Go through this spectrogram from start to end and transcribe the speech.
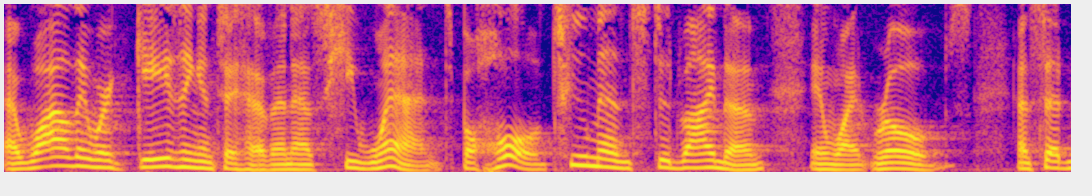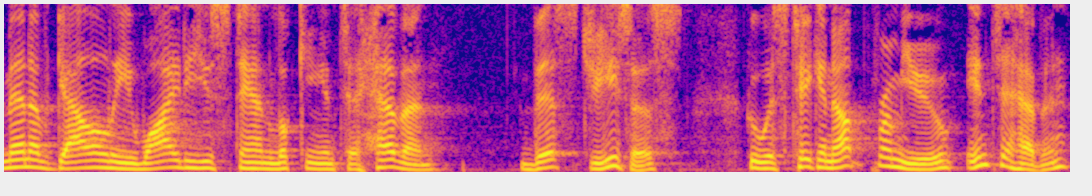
And while they were gazing into heaven as he went, behold, two men stood by them in white robes and said, Men of Galilee, why do you stand looking into heaven? This Jesus, who was taken up from you into heaven,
